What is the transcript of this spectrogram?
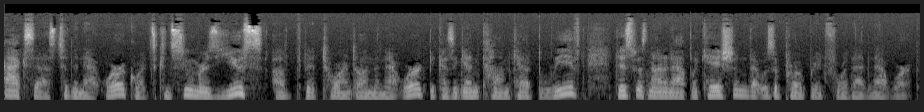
access to the network or its consumers' use of BitTorrent on the network because, again, Comcast believed this was not an application that was appropriate for that network.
